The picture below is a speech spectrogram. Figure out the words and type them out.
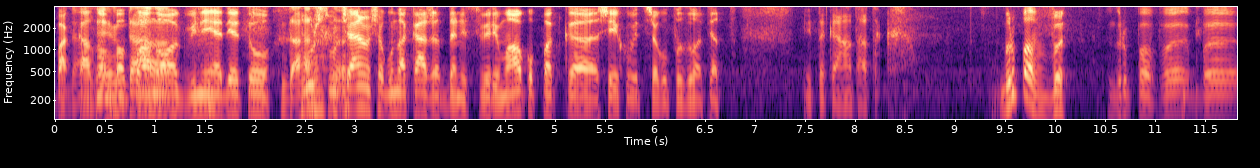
пак Да. казвам, Ем, Папуа да. Нова Гвинея, дето Да. уж случайно ще го накажат да не свири малко, пък шейховете ще го позлатят и така нататък. Група В. Група В, Б,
